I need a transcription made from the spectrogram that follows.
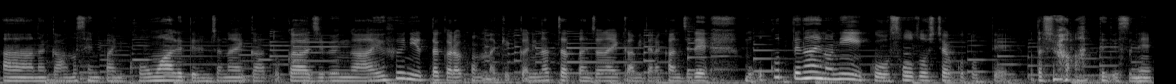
あなんかあの先輩にこう思われてるんじゃないかとか自分がああいう風に言ったからこんな結果になっちゃったんじゃないかみたいな感じでもう怒ってないのにこう想像しちゃうことって私はあってですね。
